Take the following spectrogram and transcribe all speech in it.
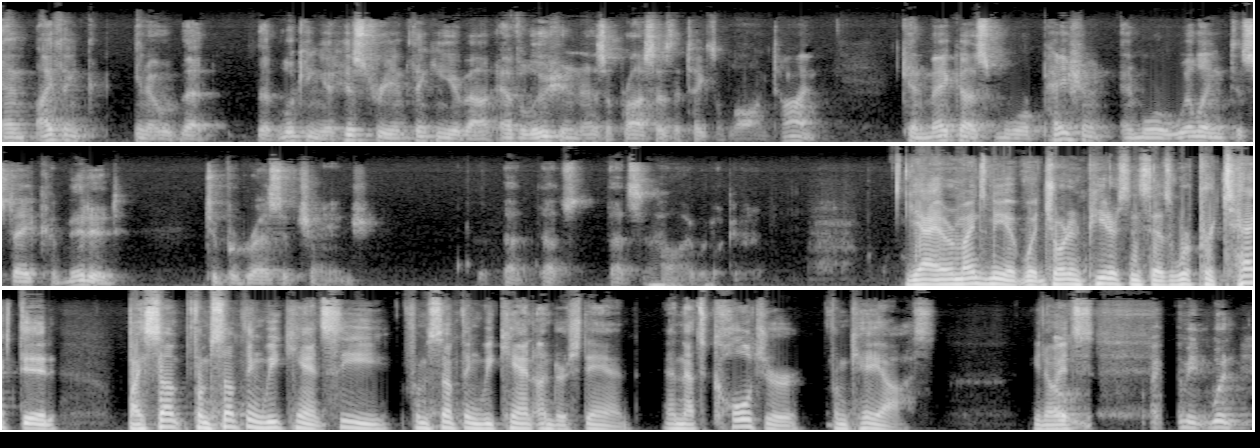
And I think, you know, that that looking at history and thinking about evolution as a process that takes a long time can make us more patient and more willing to stay committed to progressive change. That, that's that's how I would look at it. Yeah, it reminds me of what Jordan Peterson says. We're protected by some from something we can't see, from something we can't understand, and that's culture from chaos. You know, oh, it's. I mean, when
